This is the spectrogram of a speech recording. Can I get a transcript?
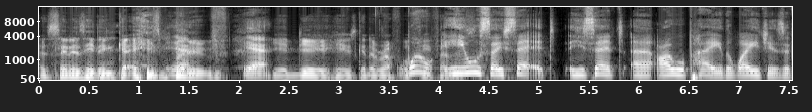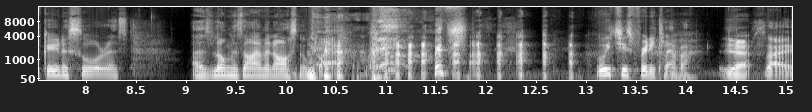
as soon as he didn't get his move, Yeah. you knew he was going to ruffle a Well, he also said he said uh, I will pay the wages of Gunnersaurus as long as I am an Arsenal player, which which is pretty clever. yeah, So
